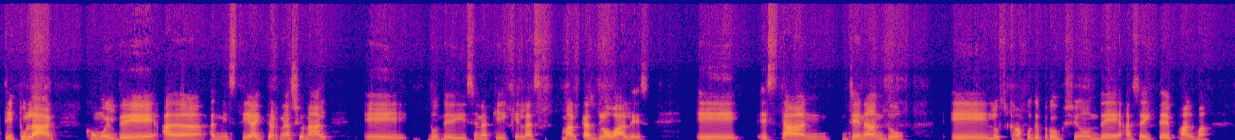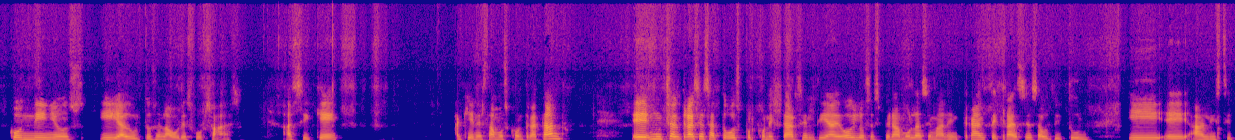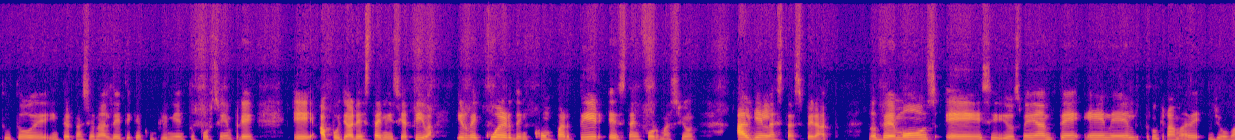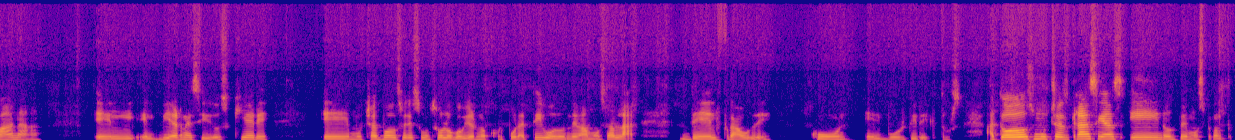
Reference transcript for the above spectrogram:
titular como el de uh, Amnistía Internacional, eh, donde dicen aquí que las marcas globales eh, están llenando eh, los campos de producción de aceite de palma con niños y adultos en labores forzadas. Así que, ¿a quién estamos contratando? Muchas gracias a todos por conectarse el día de hoy. Los esperamos la semana entrante. Gracias a Auditul y al Instituto Internacional de Ética y Cumplimiento por siempre apoyar esta iniciativa. Y recuerden compartir esta información. Alguien la está esperando. Nos vemos, eh, si Dios mediante, en el programa de Giovanna el, viernes, si Dios quiere. Eh, muchas voces, un solo gobierno corporativo, donde vamos a hablar del fraude con el Board Directors. A todos, muchas gracias y nos vemos pronto.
